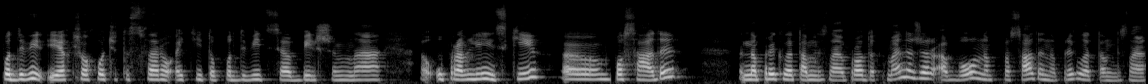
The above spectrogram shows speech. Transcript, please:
подиві... якщо хочете сферу IT, то подивіться більше на управлінські е, посади, наприклад, там не знаю, product manager, або на посади, наприклад, там не знаю,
